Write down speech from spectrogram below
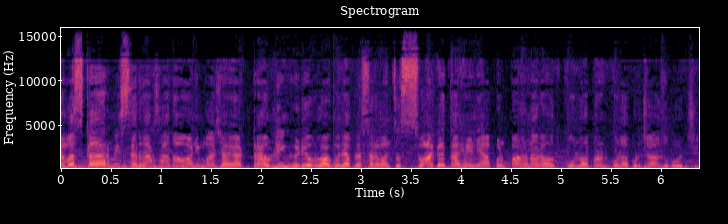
नमस्कार मी सरदार जाधव आणि माझ्या या ट्रॅव्हलिंग व्हिडिओ ब्लॉगमध्ये आपल्या सर्वांचं स्वागत आहे आणि आपण पाहणार आहोत कोल्हापूर आणि कोल्हापूरच्या आजूबाजूची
